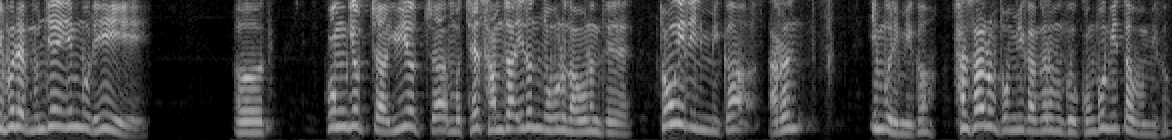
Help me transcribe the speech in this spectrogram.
이번에 문제 인물이 어 공격자, 위협자, 뭐 제3자 이런 용어로 나오는데 동일인입니까? 다른 인물입니까? 한 사람을 봅니까? 그러면 그 공범이 있다 봅니까?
